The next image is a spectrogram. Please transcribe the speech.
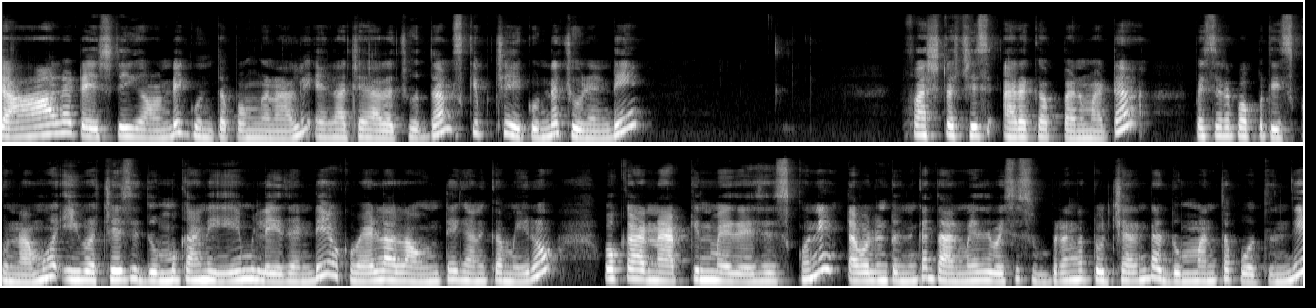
చాలా టేస్టీగా ఉండే గుంత పొంగనాలు ఎలా చేయాలో చూద్దాం. స్కిప్ చేయకుండా చూడండి. ఫస్ట్ వచ్చేసి అరకప్ అనమాట పెసరపప్పు తీసుకున్నాము. ఇవి వచ్చేసి దుమ్ము కానీ ఏమి లేదండి. ఒకవేళ అలా ఉంటే కనుక మీరు ఒక నాప్కిన్ మీద వేసేసుకొని టవల్ ఉంటుంది ఇంకా దాని మీద వేసి శుభ్రంగా తుడిచారంటే ఆ దుమ్మంతా పోతుంది.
